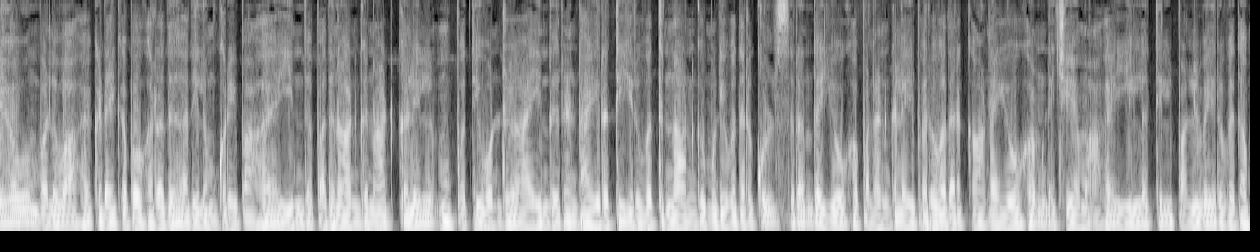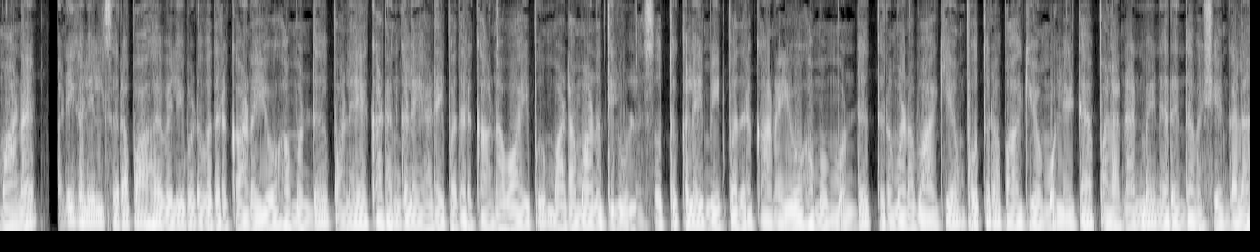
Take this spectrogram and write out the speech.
மிகவும் வலுவாக கிடைக்க போகிறது. அதிலும் குறிப்பாக இந்த பதினான்கு நாட்களில் முப்பத்தி ஒன்று ஐந்து இரண்டாயிரத்தி இருபத்தி நான்கு முடிவதற்குள் சிறந்த யோக பலன்களை பெறுவதற்கான யோகம் நிச்சயமாக இல்லத்தில் பல்வேறு விதமான பணிகளில் சிறப்பாக வெளிப்படுவதற்கான யோகம் உண்டு. பழைய கடன்களை அடைப்பதற்கான வாய்ப்பும் அடமானத்தில் உள்ள சொத்துக்களை மீட்பதற்கான யோகமும் உண்டு. திருமண பாக்கியம் புத்திர பாக்கியம் உள்ளிட்ட பல நன்மை நிறைந்த விஷயங்களை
